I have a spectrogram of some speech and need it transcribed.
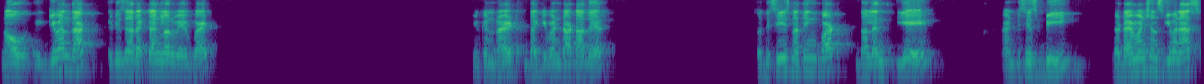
Now, given that it is a rectangular waveguide, you can write the given data there. So this is nothing but the length A and this is B. The dimensions given as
